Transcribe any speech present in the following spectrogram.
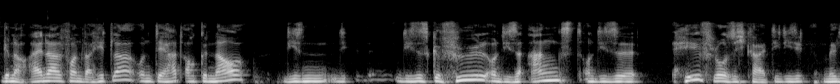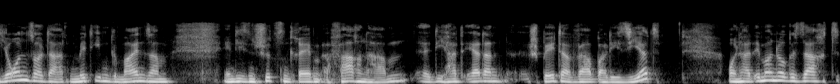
Genau, einer davon war Hitler und der hat auch genau diesen, dieses Gefühl und diese Angst und diese Hilflosigkeit, die die Millionen Soldaten mit ihm gemeinsam in diesen Schützengräben erfahren haben, äh, die hat er dann später verbalisiert und hat immer nur gesagt,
